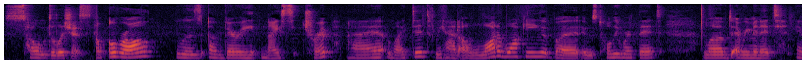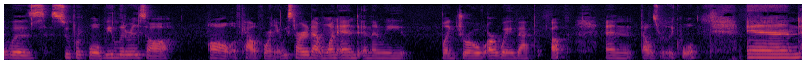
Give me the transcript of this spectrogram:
So delicious. Um, overall, it was a very nice trip. I liked it. We had a lot of walking, but it was totally worth it. Loved every minute. It was super cool. We literally saw all of California. We started at one end and then we like drove our way back up and that was really cool. And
